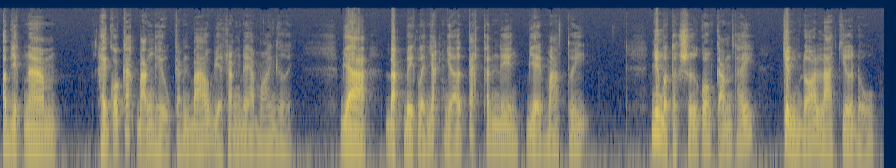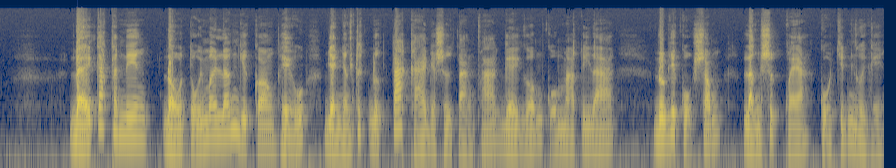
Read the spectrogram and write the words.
Ở Việt Nam hay có các bản hiệu cảnh báo và răng đe mọi người, và đặc biệt là nhắc nhở các thanh niên về ma túy. Nhưng mà thật sự con cảm thấy chừng đó là chưa đủ. Để các thanh niên độ tuổi mới lớn như con hiểu và nhận thức được tác hại và sự tàn phá ghê gớm của ma túy đá đối với cuộc sống lẫn sức khỏe của chính người nghiện.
